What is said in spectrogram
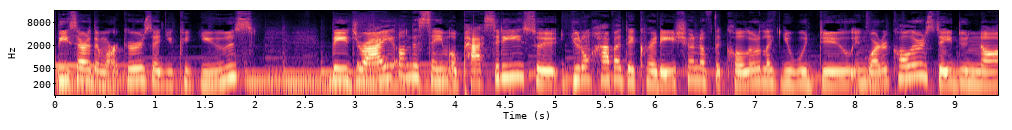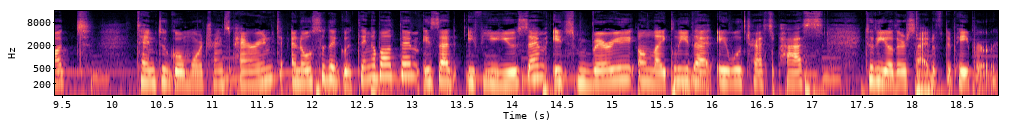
these are the markers that you could use. They dry on the same opacity, so you don't have a degradation of the color like you would do in watercolors. They do not tend to go more transparent. And also, the good thing about them is that if you use them, it's very unlikely that it will trespass to the other side of the paper.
